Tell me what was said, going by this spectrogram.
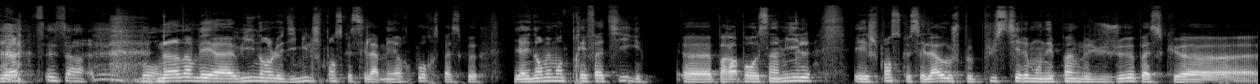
C'est ça. Bon. Non, non, mais euh, oui, non, le 10 000, je pense que c'est la meilleure course parce que il y a énormément de pré-fatigue euh, par rapport au 5000 et je pense que c'est là où je peux plus tirer mon épingle du jeu parce que euh,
